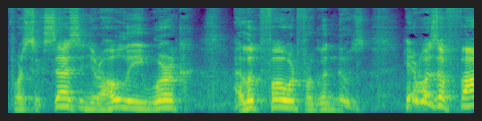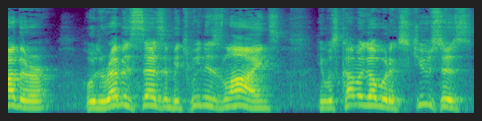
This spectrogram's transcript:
for success in your holy work. I look forward for good news. Here was a father who the Rebbe says in between his lines, he was coming up with excuses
